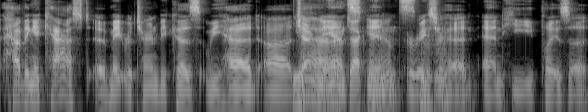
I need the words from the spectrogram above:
having a cast of Mate Return because we had uh, Jack yeah, Nance Jack in Nance. Mm-hmm. Eraserhead, mm-hmm. and he plays a.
